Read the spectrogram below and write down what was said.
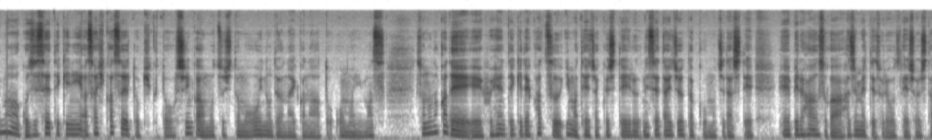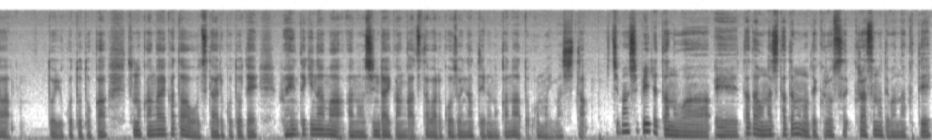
今はご時世的に旭化成と聞くと不信感を持つ人も多いのではないかなと思います。その中で、えー、普遍的でかつ今定着している2世帯住宅を持ち出してヘーベルハウスが初めてそれを提唱したということとかその考え方を伝えることで普遍的な、まあ、あの信頼感が伝わる構造になっているのかなと思いました。一番しびれたのは、えー、ただ同じ建物で暮らすのではなくて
